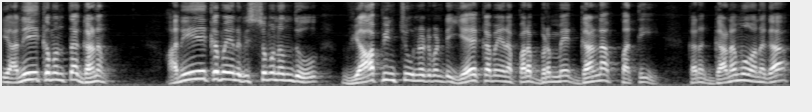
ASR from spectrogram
ఈ అనేకమంతా గణం. అనేకమైన విశ్వమునందు వ్యాపించి ఉన్నటువంటి ఏకమైన పరబ్రహ్మే గణపతి. కనుక గణము అనగా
